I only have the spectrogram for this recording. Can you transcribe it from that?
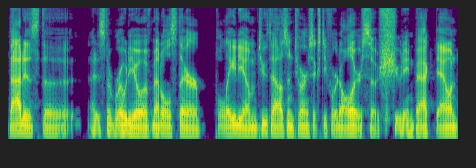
that is the that is the rodeo of metals there. Palladium, $2,264. So shooting back down.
